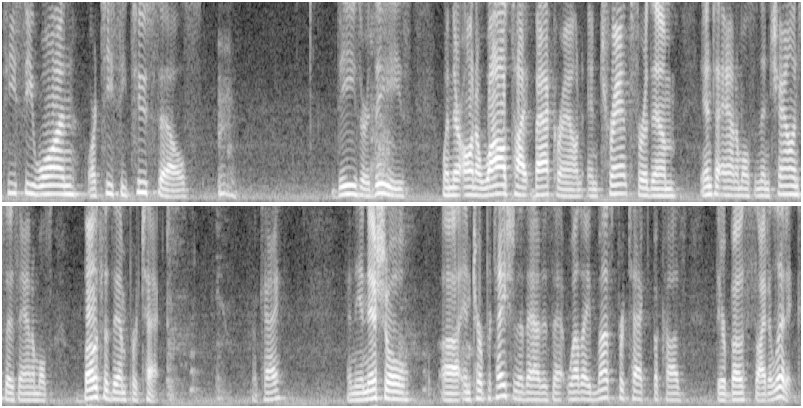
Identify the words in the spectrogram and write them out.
TC1 or TC2 cells, these or these, when they're on a wild type background and transfer them into animals and then challenge those animals, both of them protect. Okay? And the initial uh, interpretation of that is that, well, they must protect because they're both cytolytic.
